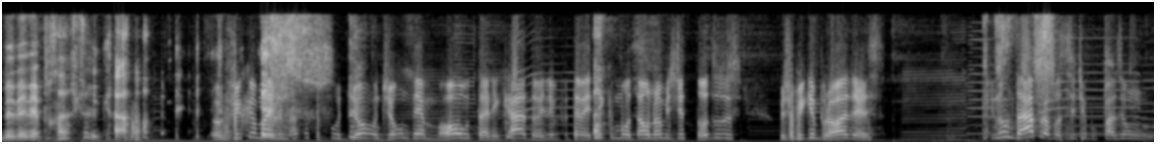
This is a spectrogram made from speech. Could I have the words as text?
BBB Portugal. Eu fico imaginando, tipo, o John, John DeMol, tá ligado? Ele vai ter que mudar o nome de todos os, os Big Brothers. Que não dá pra você, tipo, fazer um,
